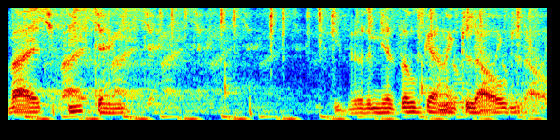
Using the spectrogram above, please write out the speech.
Ich weiß, sie denkt, sie würde mir so gerne glauben. regungslos.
